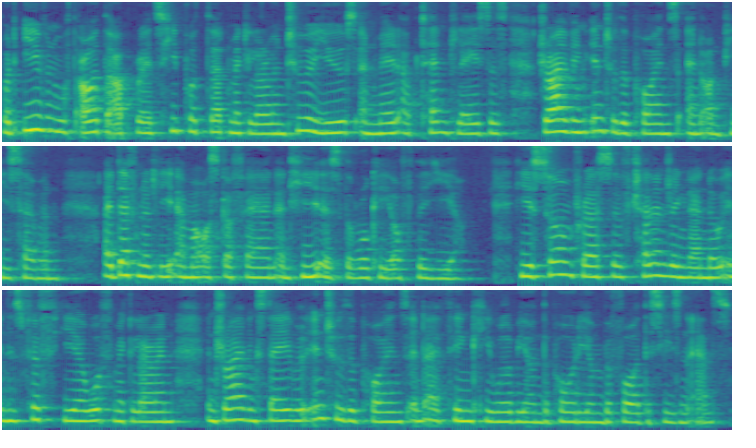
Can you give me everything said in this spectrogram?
but even without the upgrades, he put that McLaren to a use and made up 10 places, driving into the points and on P7. I definitely am a Oscar fan, and he is the rookie of the year. He is so impressive, challenging Lando in his fifth year with McLaren and driving stable into the points, and I think he will be on the podium before the season ends.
